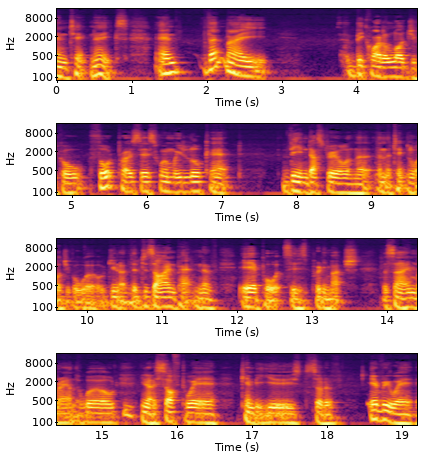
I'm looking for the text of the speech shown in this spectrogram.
and techniques and that may be quite a logical thought process when we look at the industrial and the and the technological world you know the design pattern of airports is pretty much the same around the world Mm. you know software can be used sort of everywhere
